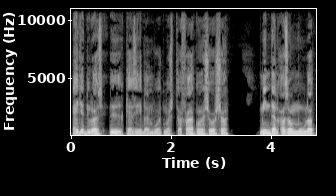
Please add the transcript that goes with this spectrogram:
Egyedül az ő kezében volt most a Falcon sorsa, minden azon múlott,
